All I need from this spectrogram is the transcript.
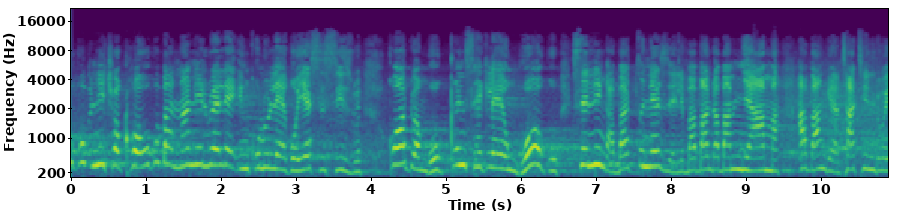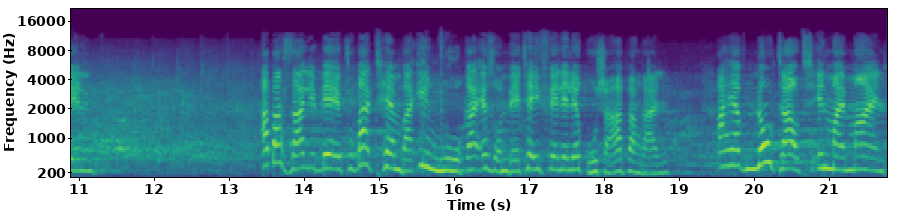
ukuba nitsho qho ukuba nanilwele inkululeko yesi sizwe kodwa ngokuqinisekileyo ngoku seningabacinezeli babantu abamnyama abangathathi ntweni. Abazali bethu bathemba iingcuka ezombethe ifele legusha apha ngani. I have no doubt in my mind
